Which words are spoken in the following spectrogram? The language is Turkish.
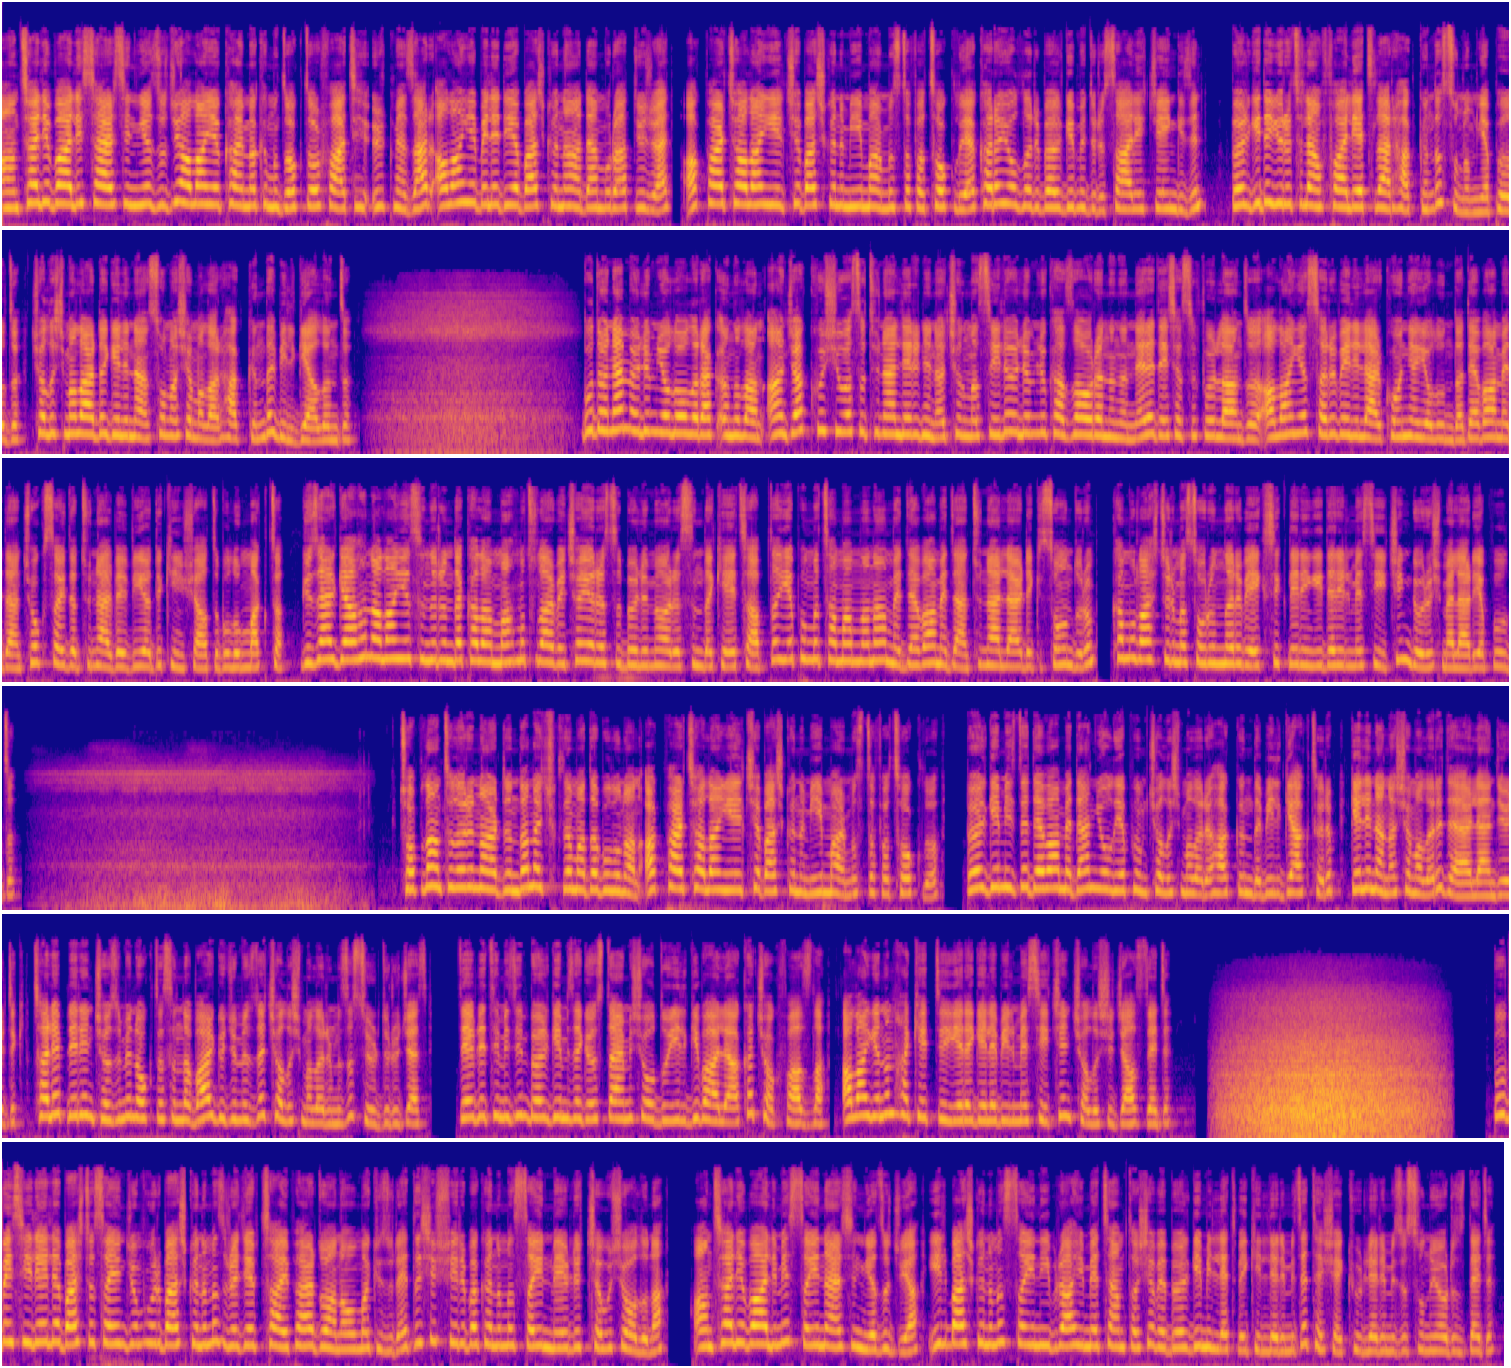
Antalya Valisi Ersin Yazıcı, Alanya Kaymakamı Doktor Fatih Ürkmezar, Alanya Belediye Başkanı Adem Murat Yücel, AK Parti Alanya İlçe Başkanı Mimar Mustafa Toklu'ya Karayolları Bölge Müdürü Salih Cengiz'in bölgede yürütülen faaliyetler hakkında sunum yapıldı. Çalışmalarda gelinen son aşamalar hakkında bilgi alındı. Bu dönem ölüm yolu olarak anılan ancak kuş yuvası tünellerinin açılmasıyla ölümlü kaza oranının neredeyse sıfırlandığı Alanya Sarıveliler Konya yolunda devam eden çok sayıda tünel ve viyadük inşaatı bulunmakta. Güzergahın Alanya sınırında kalan Mahmutlar ve Çayarası bölümü arasındaki etapta yapımı tamamlanan ve devam eden tünellerdeki son durum, kamulaştırma sorunları ve eksiklerin giderilmesi için görüşmeler yapıldı. Toplantıların ardından açıklamada bulunan AK Parti Alanya İlçe Başkanı Mimar Mustafa Toklu, bölgemizde devam eden yol yapım çalışmaları hakkında bilgi aktarıp gelinen aşamaları değerlendirdik. Taleplerin çözümü noktasında var gücümüzle çalışmalarımızı sürdüreceğiz. Devletimizin bölgemize göstermiş olduğu ilgi ve alaka çok fazla. Alanya'nın hak ettiği yere gelebilmesi için çalışacağız dedi. Bu vesileyle başta Sayın Cumhurbaşkanımız Recep Tayyip Erdoğan olmak üzere Dışişleri Bakanımız Sayın Mevlüt Çavuşoğlu'na, Antalya Valimiz Sayın Ersin Yazıcı'ya, İl Başkanımız Sayın İbrahim Ethem Taş'a ve bölge milletvekillerimize teşekkürlerimizi sunuyoruz dedi.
